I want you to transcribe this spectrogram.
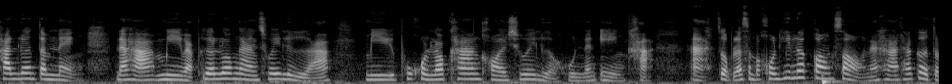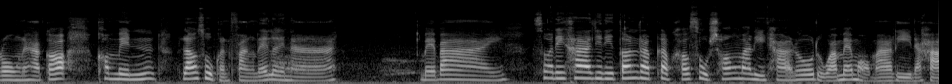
ขั้นเลื่อนตำแหน่งนะคะ มีแบบเพื่อนร่วมงานช่วยเหลือ มีผู้คนรอบข้างคอยช่วยเหลือคุณนั่นเองค่ะอะจบแล้วสำหรับคนที่เลือกกองสองนะคะ ถ้าเกิดตรงนะคะก็คอมเมนต์เล่าสู่กันฟังได้เลยนะ บ๊ายบาย สวัสดีค่ะ ยินดีต้อนรับกลับเข้าสู่ช่องมารีทาโร่หรือว่าแม่หมอมารีนะคะ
